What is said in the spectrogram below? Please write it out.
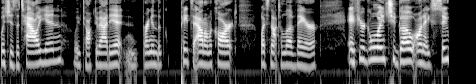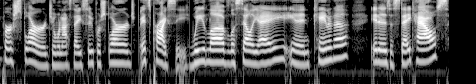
which is Italian, we've talked about it and bringing the pizza out on a cart. What's not to love there? If you're going to go on a super splurge, and when I say super splurge, it's pricey. We love Le Cellier in Canada. It is a steakhouse,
